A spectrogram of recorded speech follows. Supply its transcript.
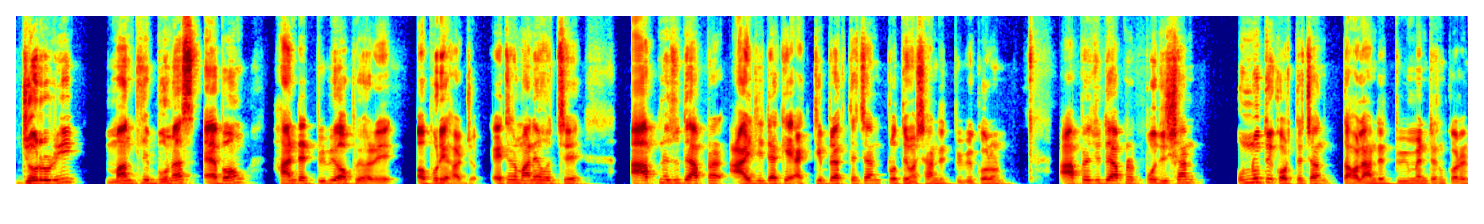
জরুরি মান্থলি বোনাস এবং 100 পিবি অপরিহারে অপরিহার্য। এটার মানে হচ্ছে, আপনি যদি আপনার আইডিটাকে অ্যাক্টিভ রাখতে চান, প্রতি মাসে 100 পিবি করুন। আপনি যদি আপনার পজিশন উন্নতি করতে চান তাহলে 100 পিবি মেনটেন করেন।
